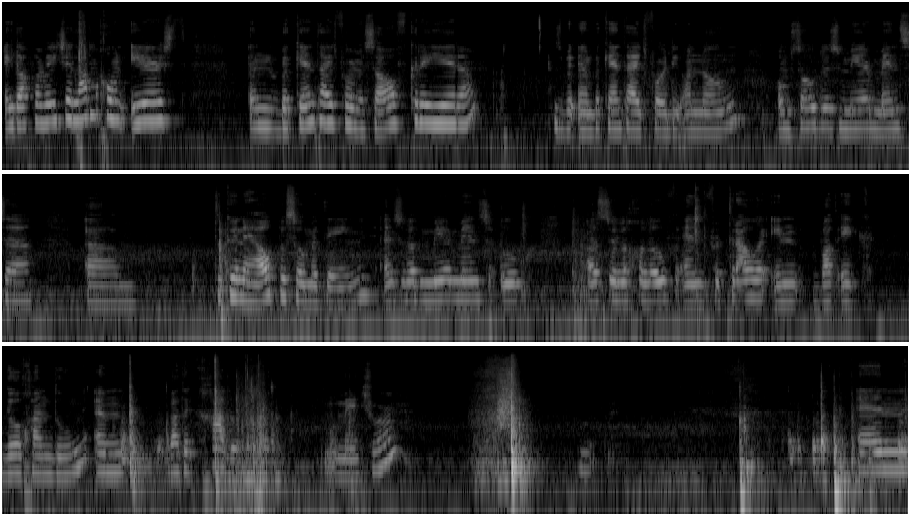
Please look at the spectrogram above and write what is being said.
ik dacht van, weet je, laat me gewoon eerst een bekendheid voor mezelf creëren. Dus een bekendheid voor The Unknown. Om zo dus meer mensen ehm, te kunnen helpen zometeen. En zodat meer mensen ook uh, zullen geloven en vertrouwen in wat ik wil gaan doen. En wat ik ga doen. Momentje hoor. En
